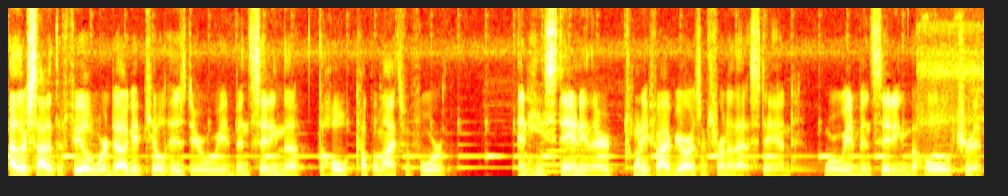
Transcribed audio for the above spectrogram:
other side of the field where Doug had killed his deer, we had been sitting the, the whole couple nights before. And he's standing there 25 yards in front of that stand where we had been sitting the whole trip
